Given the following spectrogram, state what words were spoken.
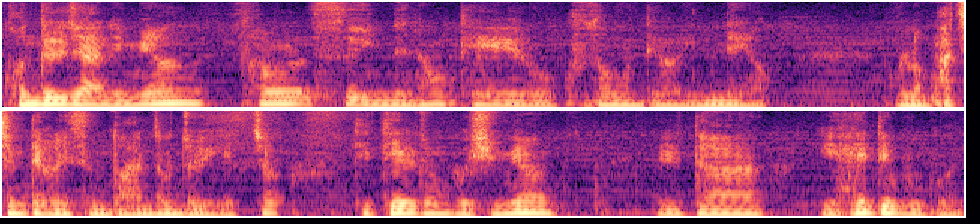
건들지 않으면 설 수 있는 형태로 구성은 되어 있네요. 물론 받침대가 있으면 더 안정적이겠죠. 디테일 좀 보시면 일단 이 헤드 부분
